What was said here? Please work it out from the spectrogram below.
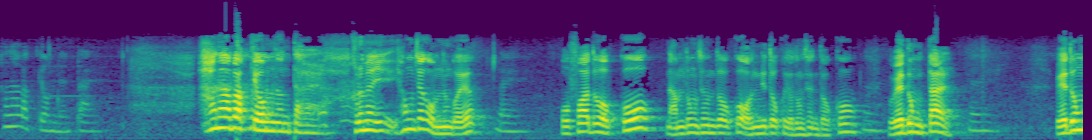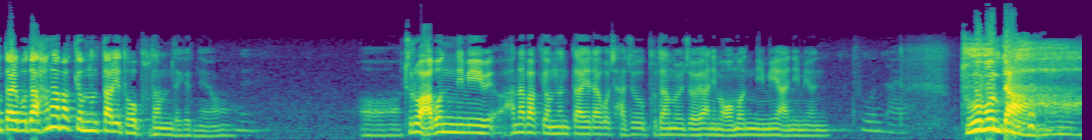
하나밖에 없는 딸. 하나밖에 없는 딸. 그러면 이 형제가 없는 거예요? 네. 오빠도 없고 남동생도 없고 언니도 없고 여동생도 없고 네. 외동딸. 네. 외동딸보다 하나밖에 없는 딸이 더 부담되겠네요. 네. 어, 주로 아버님이 하나밖에 없는 딸이라고 자주 부담을 줘요? 아니면 어머님이 아니면 두 분 다요. 두 분 다.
